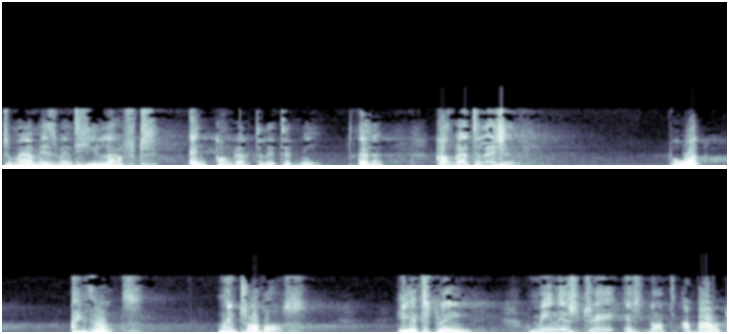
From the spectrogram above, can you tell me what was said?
To my amazement, he laughed and congratulated me. Congratulations for what I thought. My troubles? He explained, ministry is not about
